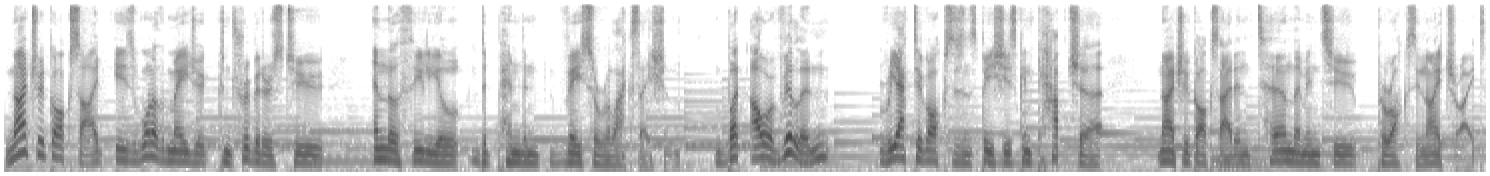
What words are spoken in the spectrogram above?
Nitric oxide is one of the major contributors to endothelial dependent vasorelaxation. But our villain, reactive oxygen species, can capture nitric oxide and turn them into peroxynitrite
